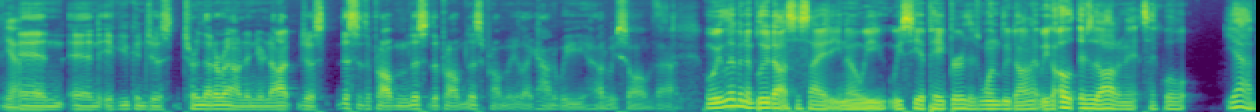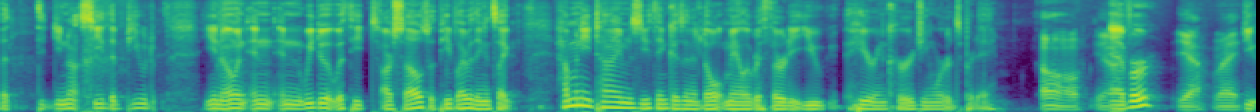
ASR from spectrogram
Yeah. And and if you can just turn that around and you're not just this is the problem, this is the problem, this is the problem. You're like, how do we how do we solve that? Well, we live in a blue dot society. You know, we we see a paper. There's one blue dot on it. We go, oh, there's a dot on it. It's like, well, yeah, but did you not see the beauty? You know, and and and we do it with each, ourselves, with people, everything. It's like, how many times do you think, as an adult male over thirty, you hear encouraging words per day? Oh yeah. Ever? Yeah, right. Do you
